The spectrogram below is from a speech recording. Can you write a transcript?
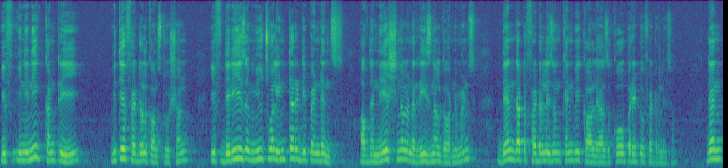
if in any country with a federal constitution, if there is a mutual interdependence of the national and the regional governments, then that federalism can be called as cooperative federalism. Then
